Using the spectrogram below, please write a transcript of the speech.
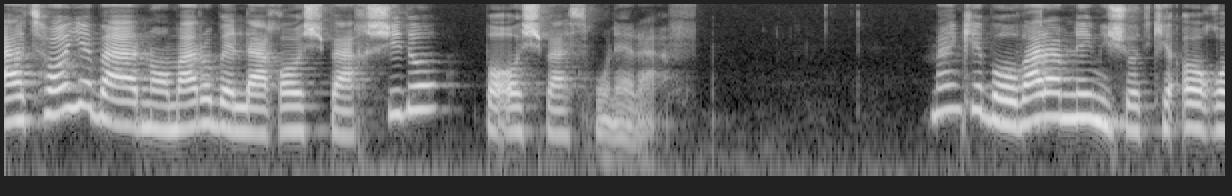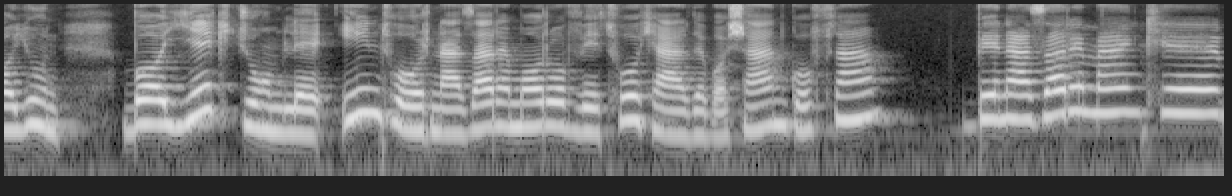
عطای برنامه رو به لقاش بخشید و با آشپزخونه رفت. من که باورم نمی‌شد که آقایون با یک جمله اینطور نظر ما رو وتو کرده باشند گفتم به نظر من که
